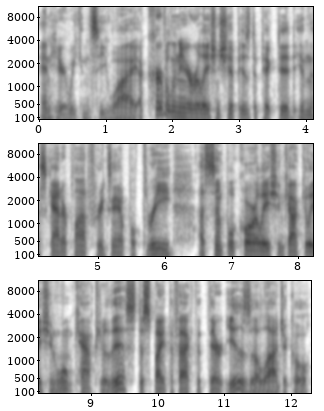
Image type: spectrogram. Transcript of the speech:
and here we can see why. A curvilinear relationship is depicted in the scatter plot for example 3. A simple correlation calculation won't capture this, despite the fact that there is a logical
